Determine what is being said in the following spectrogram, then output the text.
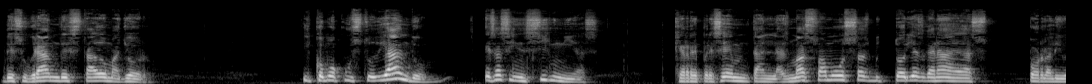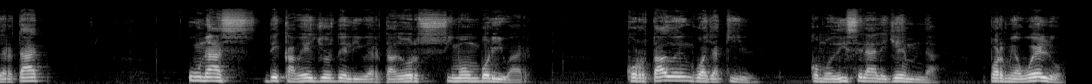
de su grande Estado Mayor. Y como custodiando esas insignias que representan las más famosas victorias ganadas por la libertad, un as de cabellos del libertador Simón Bolívar, cortado en Guayaquil, como dice la leyenda, por mi abuelo,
